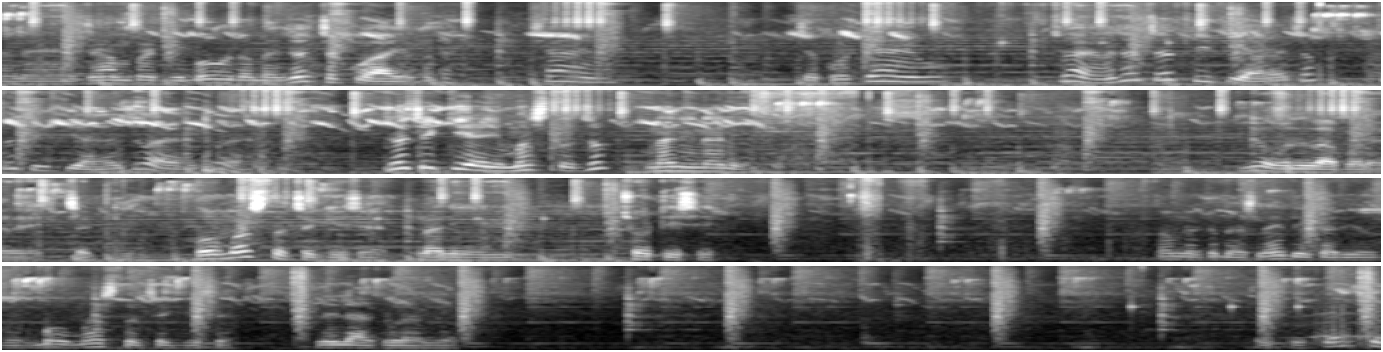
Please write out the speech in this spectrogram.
અને જામફળથી બહુ રમે જો ચકુ આવ્યો બેટા. ક્યાં આવ્યો ચકુ ક્યાં આવ્યો? જો આવ્યો જો તીતી આવે જો. તીતી આવે જો આવ્યો જો આવ્યો. જો ચકી આવી મસ્ત જો. નાની નાની. જો ઉલ્લા પણ રે ચક્કી. બહુ મસ્ત ચક્કી છે, નાની એવી, છોટી સી તમને કદાચ નહીં દેખાતી હોય બહુ મસ્ત ચક્કી છે, લીલા કલરની. ક્યાં છે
